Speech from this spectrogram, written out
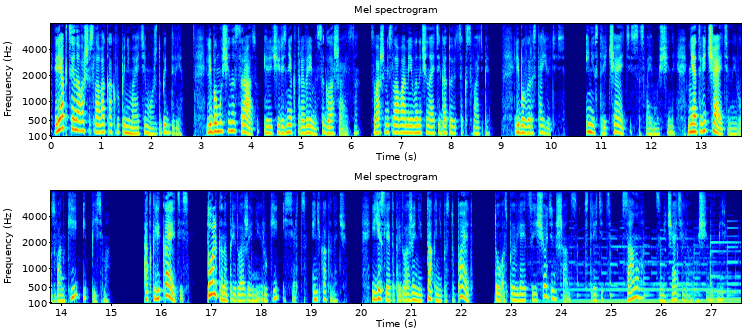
Реакция на ваши слова, как вы понимаете, может быть две. Либо мужчина сразу или через некоторое время соглашается с вашими словами, и вы начинаете готовиться к свадьбе. Либо вы расстаетесь и не встречаетесь со своим мужчиной, не отвечаете на его звонки и письма. Откликаетесь только на предложение руки и сердца, и никак иначе. И если это предложение так и не поступает, то у вас появляется еще один шанс встретить самого замечательного мужчину в мире.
